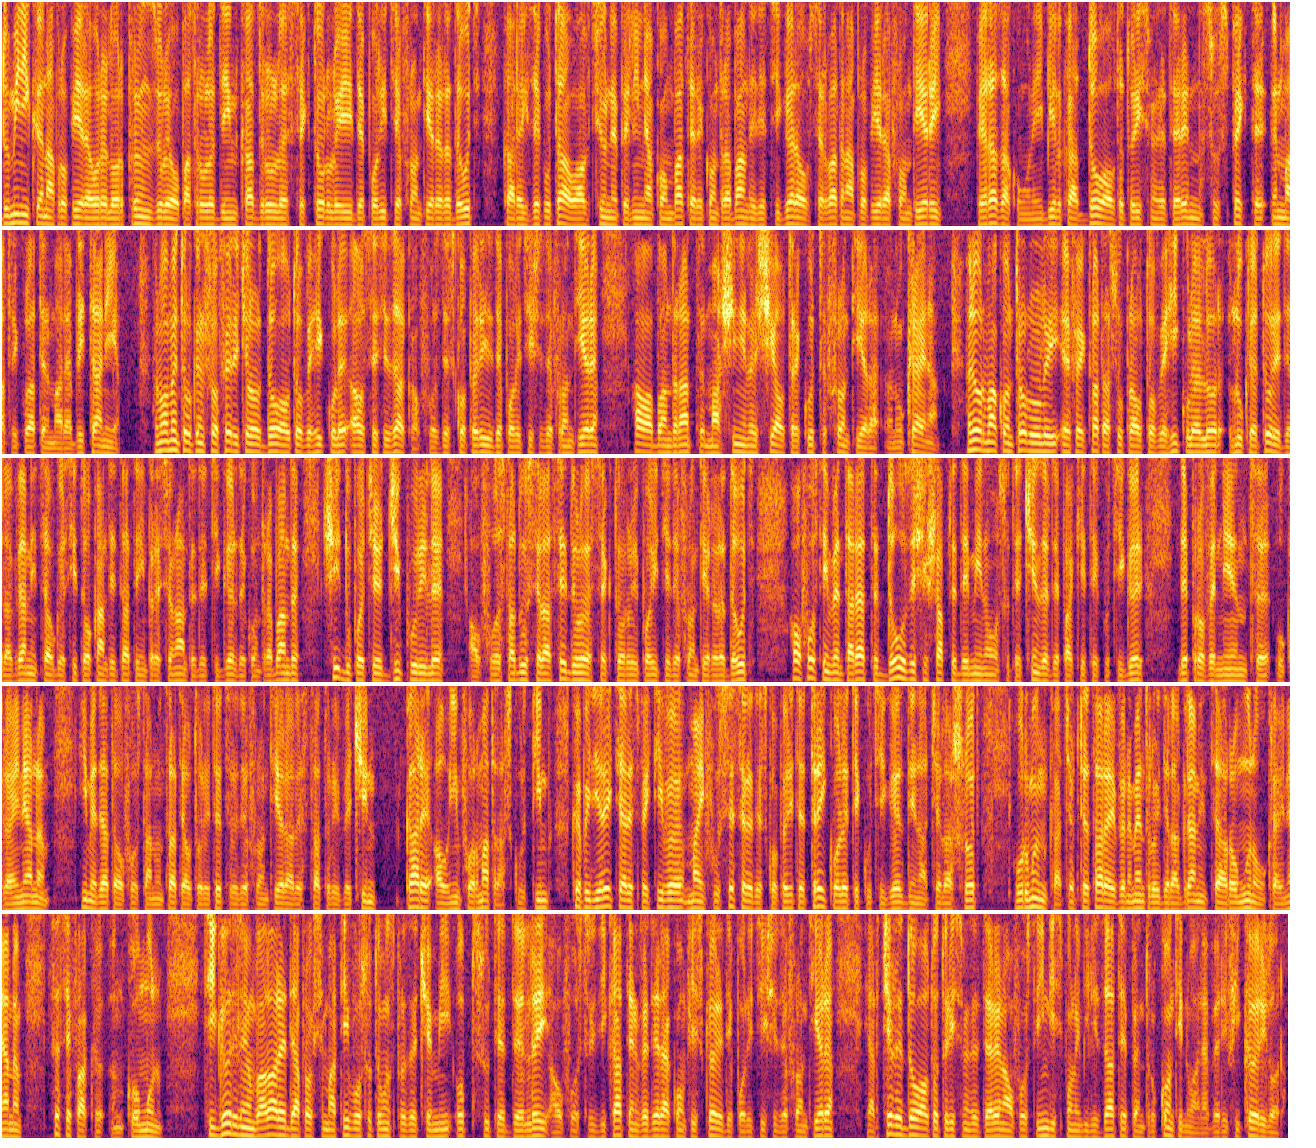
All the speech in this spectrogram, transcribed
Duminică, în apropierea orelor prânzului, o patrulă din cadrul sectorului de poliție frontiere Rădăuți, care executa o acțiune pe linia combatere contrabandei de țigări, a observat în apropierea frontierei, pe raza comunei Bilca, două autoturisme de teren suspecte înmatriculate în Marea Britanie. În momentul când șoferii celor două autovehicule au sesizat că au fost descoperiți de polițiști de frontiere, au abandonat mașinile și au trecut frontiera în Ucraina. În urma controlului efectuat asupra autovehiculelor, lucrătorii de la graniță au găsit o cantitate impresionantă de țigări de contrabandă și după ce jeepurile au fost aduse la sediul sectorului Poliției de Frontieră Rădăuți, au fost inventariate 27.950 de pachete cu țigări de proveniență ucraineană. Imediat au fost anunțate autoritățile de frontieră ale statului vecin, care au informat la scurt timp că pe direcția respectivă mai fuseseră descoperite trei colete cu țigări din același lot, urmând ca cercetarea evenimentului de la granița română-ucraineană să se facă în comun. Țigările în valoare de aproximativ 111.800 de lei au fost ridicate în vederea confiscării de polițiști de frontieră, iar cele două autoturisme de teren au fost indisponibilizate pentru continuarea verificărilor.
